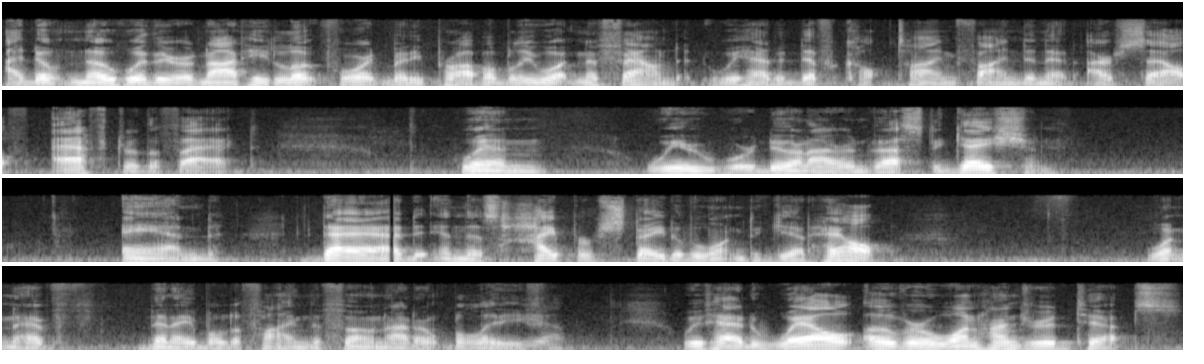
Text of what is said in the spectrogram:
I don't know whether or not he looked for it, but he probably wouldn't have found it. We had a difficult time finding it ourselves after the fact when we were doing our investigation. And dad, in this hyper state of wanting to get help, wouldn't have been able to find the phone, I don't believe. Yeah. We've had well over 100 tips.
